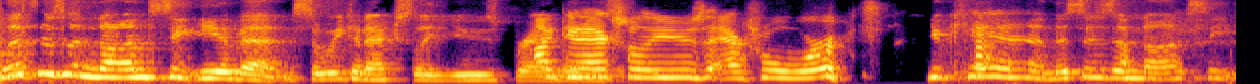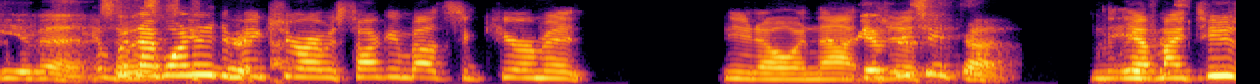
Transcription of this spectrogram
this is a non-CE event, so we can actually use brand I can actually use actual words, You can. This is a non-CE event. so but I wanted to make sure I was talking about securement, you know, and not We just appreciate that. we Yeah, my two,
